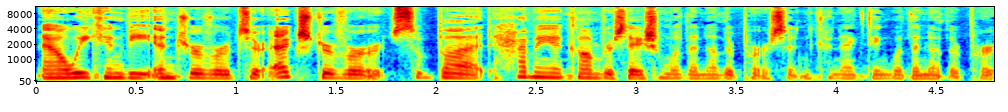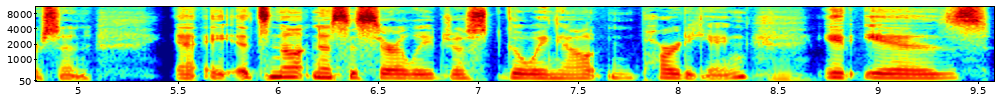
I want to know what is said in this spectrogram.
Now, we can be introverts or extroverts, but having a conversation with another person, connecting with another person, eh, it's not necessarily just going out and partying. Mm. It is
